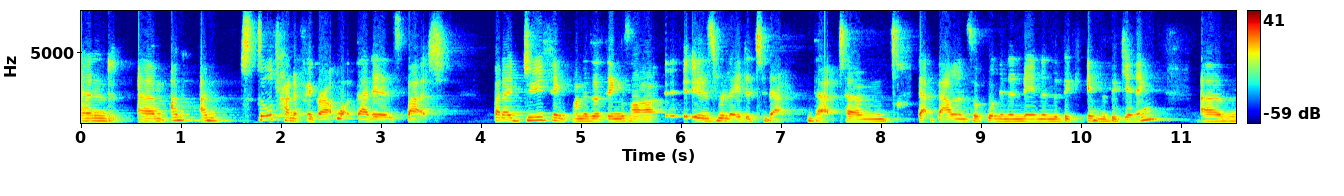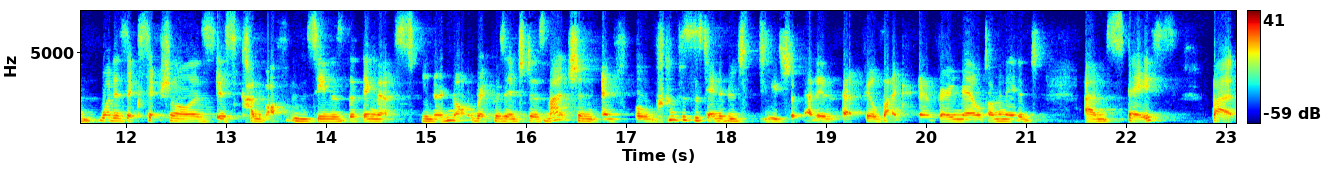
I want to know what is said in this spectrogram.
and um, I'm, I'm still trying to figure out what that is but but I do think one of the things are is related to that that um, that balance of women and men in the big in the beginning. Um, what is exceptional is is kind of often seen as the thing that's you know not represented as much, and and for, for sustainability leadership, that is that feels like a very male dominated um, space. But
